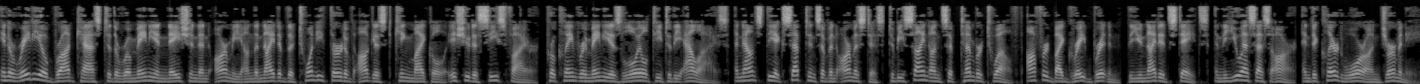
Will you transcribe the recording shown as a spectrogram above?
In a radio broadcast to the Romanian nation and army on the night of 23 August King Michael issued a ceasefire, proclaimed Romania's loyalty to the Allies, announced the acceptance of an armistice to be signed on September 12 offered by Great Britain, the United States, and the USSR, and declared war on Germany.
